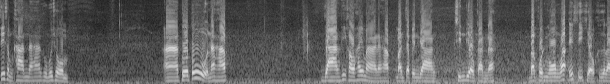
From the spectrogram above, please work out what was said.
ที่สำคัญนะฮะคุณผู้ชมตัวตู้นะครับ ยางที่เขาให้มานะครับ มันจะเป็นยางชิ้นเดียวกันนะบางคนงงว่าเอ๊ะสีเขียวคืออะไร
